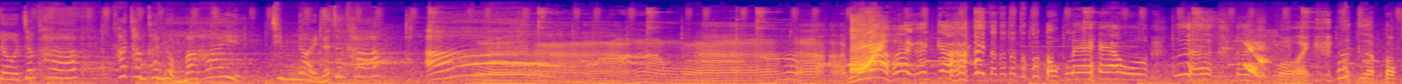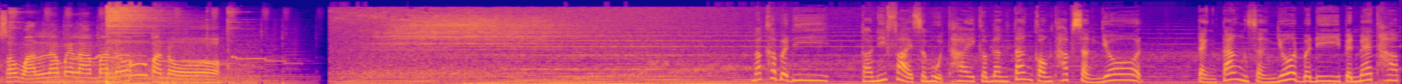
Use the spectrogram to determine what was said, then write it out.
โนเจ้าคะข้าทำขนมมาให้ ชิมหน่อยนะเจ้าคะอ้าวเนี่ยเฮ้ยเฮ้ยเฮ้ยตกตกตกตกแล้วเฮ้ยโอ้ยเกือบตกสวรรค์แล้วไม่ละมาโนมาโนมัคคบดี ตอนนี้ฝ่ายสมุทรไทยกำลังตั้งกองทัพสังโยชน์แต่งตั้งสังโยชน์บดีเป็นแม่ทัพ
